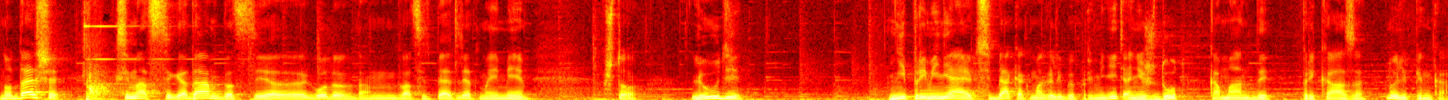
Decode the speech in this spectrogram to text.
Но дальше, к 17 годам, к 20 году, там, 25 лет мы имеем что? Люди не применяют себя, как могли бы применить, они ждут команды, приказа, ну или пинка.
